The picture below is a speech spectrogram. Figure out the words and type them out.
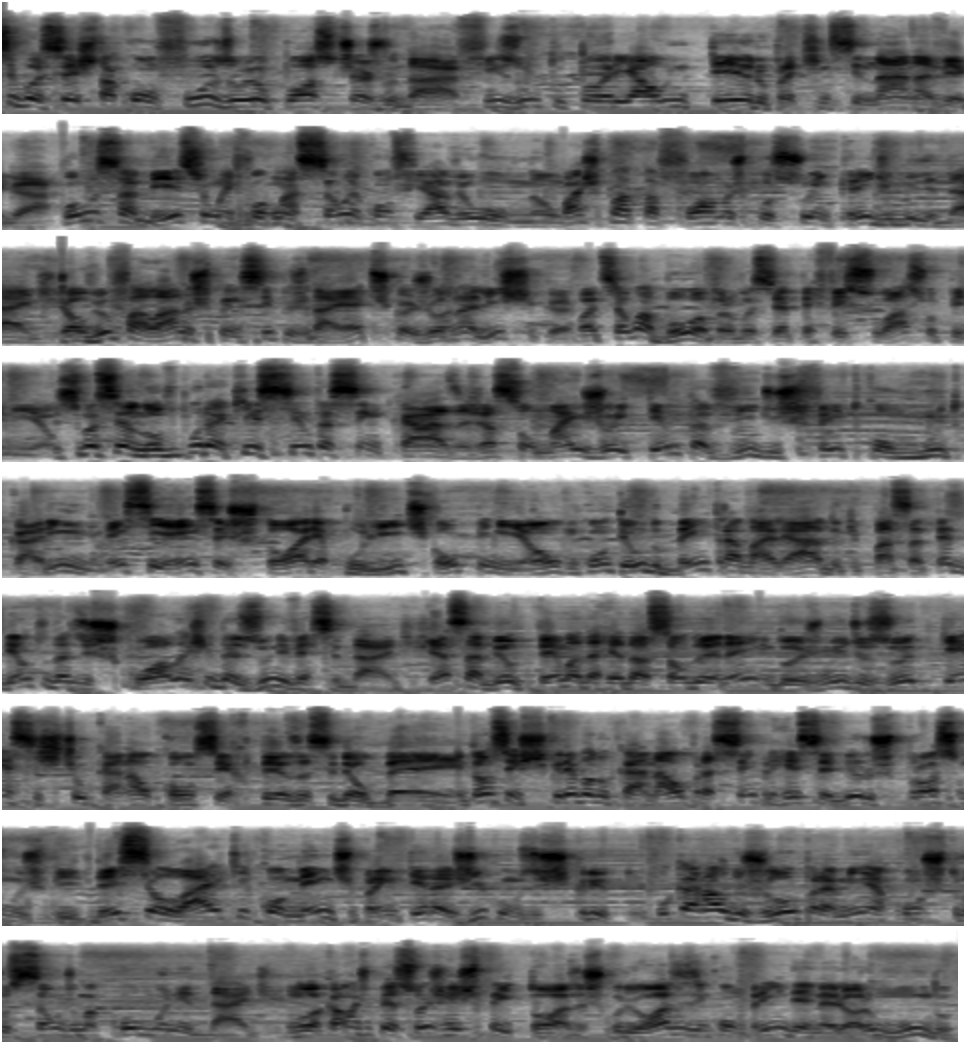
Se você está confuso, eu posso te ajudar. Fiz um tutorial inteiro para te ensinar a navegar. Como saber se uma informação é confiável ou não? Quais plataformas possuem credibilidade? Já ouviu falar nos princípios da ética jornalística? Pode ser uma boa para você aperfeiçoar sua opinião. E se você é novo por aqui, sinta-se em casa. Já são mais de 80 vídeos feitos com muito carinho. Tem ciência, história, política, opinião, um conteúdo bem trabalhado que passa até dentro das escolas e das universidades. Quer saber o tema da redação do Enem em 2018? Quem assistiu o canal com certeza se deu bem. Então se inscreva no canal para sempre receber os próximos vídeos. Deixe seu like e comente para interagir com os inscritos. O canal do Slow para mim é a construção de uma comunidade, um local onde pessoas respeitosas, curiosas em compreender melhor o mundo,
